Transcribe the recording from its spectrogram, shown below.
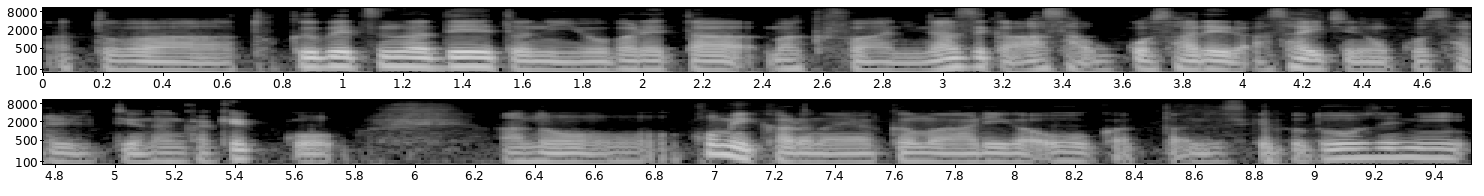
あとは特別なデートに呼ばれたマクファーになぜか朝起こされる朝一に起こされるっていうなんか結構あのコミカルな役回りが多かったんですけど同時に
